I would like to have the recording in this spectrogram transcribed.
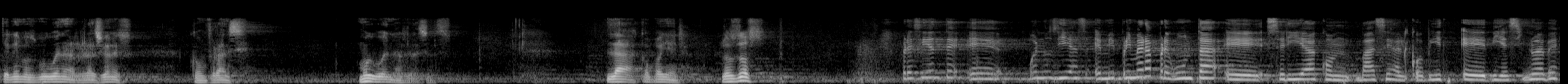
tenemos muy buenas relaciones con Francia, muy buenas relaciones la compañera. Los dos. Presidente, eh, buenos días. Eh, mi primera pregunta eh, sería con base al COVID-19.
